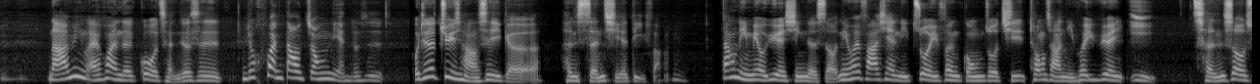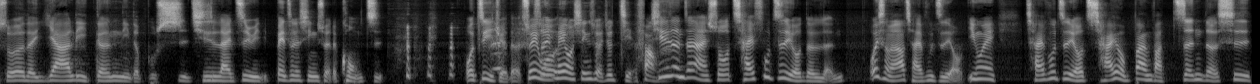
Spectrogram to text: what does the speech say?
拿命来换的过程，就是你就换到中年，就是我觉得剧场是一个很神奇的地方。嗯当你没有月薪的时候，你会发现你做一份工作，其实通常你会愿意承受所有的压力跟你的不适，其实来自于被这个薪水的控制。我自己觉得，所以我没有薪水就解放。其实认真来说，财富自由的人为什么要财富自由？因为财富自由才有办法，真的是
